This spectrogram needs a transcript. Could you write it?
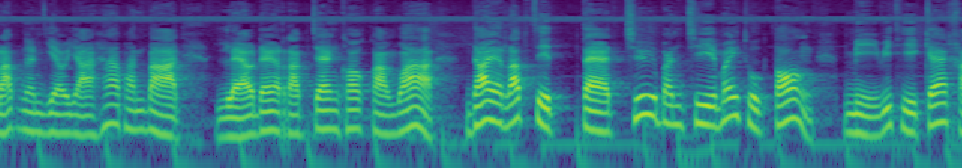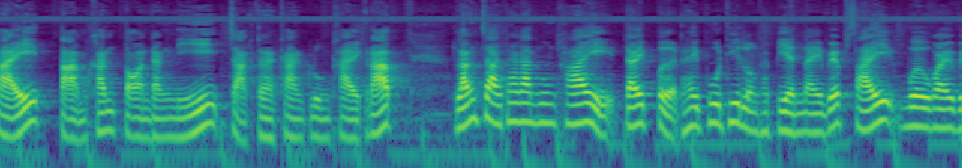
รับเงินเยียวยา 5,000 บาท แล้วได้รับแจ้งข้อความว่า ได้รับสิทธิ์แต่ชื่อบัญชีไม่ถูกต้อง มีวิธีแก้ไขตามขั้นตอนดังนี้จากธนาคารกรุงไทยครับ หลังจากธนาคารกรุงไทยได้เปิดให้ผู้ที่ลงทะเบียนในเว็บไซต์ www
